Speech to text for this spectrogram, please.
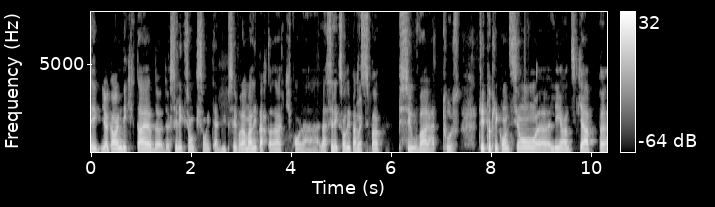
il y a quand même des critères de, sélection qui sont établis, puis c'est vraiment les partenaires qui font la, sélection des participants, puis c'est ouvert à tous. sais, toutes les conditions, euh, les handicaps, euh,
